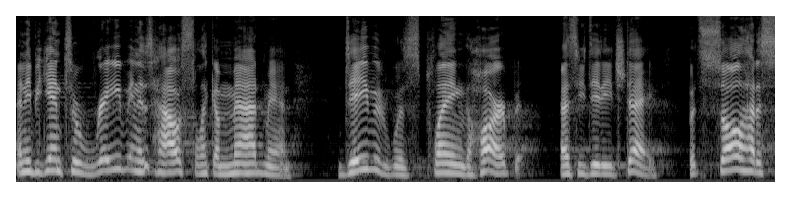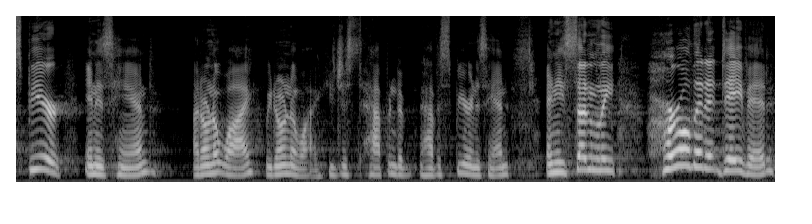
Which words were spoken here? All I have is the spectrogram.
and he began to rave in his house like a madman. David was playing the harp as he did each day, but Saul had a spear in his hand. I don't know why. We don't know why. He just happened to have a spear in his hand. And he suddenly hurled it at David,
